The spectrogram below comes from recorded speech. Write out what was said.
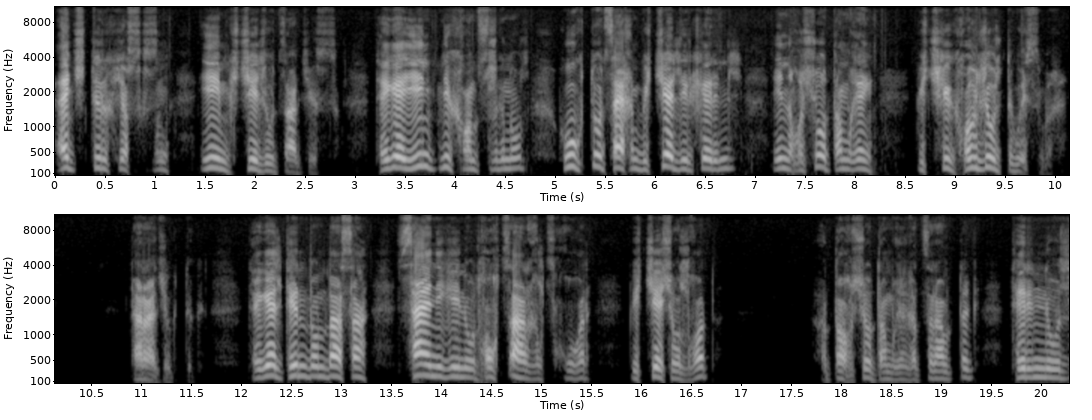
аж төрөх ёс гэсэн ийм хичээлүүд зааж ирсэн. Тэгээ энд нэг онцлог нь бол хүүхдүүд сайхан бичээл ирэхээр нь л энэ хошуу тамгын бичгийг хувлуулдаг байсан баг. Тарааж өгдөг. Тэгээл тэр дундаасаа сайн нэг нь бол хугацаа харгалзахгүйгээр бичээш болгоод одоо хошуу тамгын газар авдаг. Тэр нь бол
